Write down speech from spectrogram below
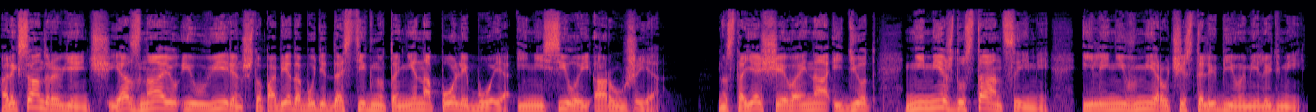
Александр Евгеньевич, я знаю и уверен, что победа будет достигнута не на поле боя и не силой оружия. Настоящая война идет не между станциями или не в меру чистолюбивыми людьми.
